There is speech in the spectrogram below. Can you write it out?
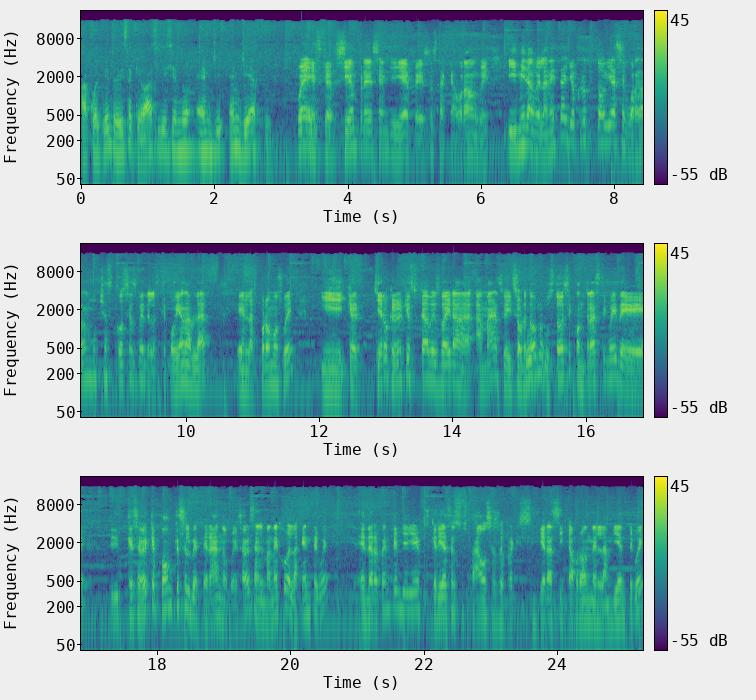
A cualquier entrevista que va sigue siendo MG, MGF, güey. Güey, es que siempre es MJF, eso está cabrón, güey. Y mira, güey, la neta, yo creo que todavía se guardaron muchas cosas, güey, de las que podían hablar en las promos, güey. Y que quiero creer que esto cada vez va a ir a, más, güey. Y sobre todo me gustó ese contraste, güey, de que se ve que Punk es el veterano, güey, ¿sabes? En el manejo de la gente, güey eh, de repente MJF quería hacer sus pausas, güey, para que se sintiera así cabrón el ambiente, güey.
